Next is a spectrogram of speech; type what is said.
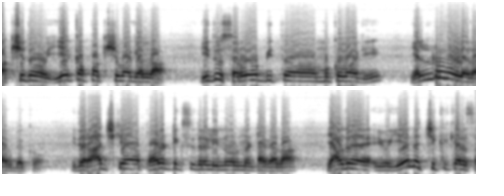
ಪಕ್ಷದ ಏಕಪಕ್ಷವಾಗಿ ಅಲ್ಲ. ಇದು ಸರ್ವೋಭಿತ ಮುಖವಾಗಿ ಎಲ್ರಿಗೂ ಒಳ್ಳೇದಾಗಬೇಕು. ಇದು ರಾಜಕೀಯ ಪಾಲಿಟಿಕ್ಸ್ ಇದರಲ್ಲಿ ಇನ್ವಾಲ್ವ್ಮೆಂಟ್ ಆಗಲ್ಲ. ಯಾವುದೇ ಇವಾಗ ಏನು ಚಿಕ್ಕ ಕೆಲಸ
